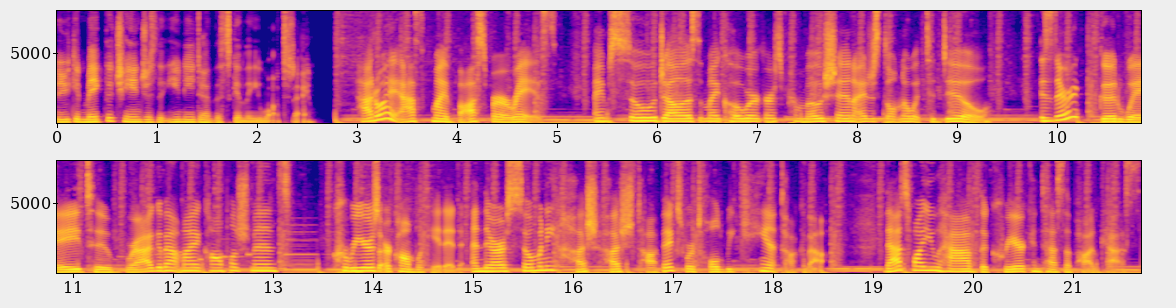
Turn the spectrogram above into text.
so you can make the changes that you need to have the skin that you want today. How do I ask my boss for a raise? I'm so jealous of my coworker's promotion. I just don't know what to do. Is there a good way to brag about my accomplishments? Careers are complicated, and there are so many hush hush topics we're told we can't talk about. That's why you have the Career Contessa podcast.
